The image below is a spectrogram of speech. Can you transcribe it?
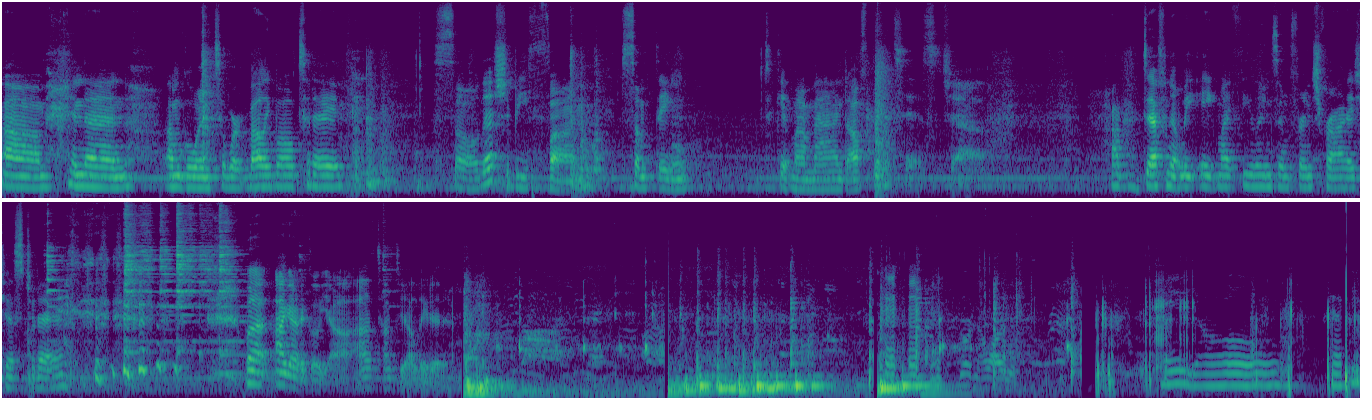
Um, and then I'm going to work volleyball today. So that should be fun. Something to get my mind off the test, child. I definitely ate my feelings in french fries yesterday. but I gotta go, y'all. I'll talk to y'all later. How are you? Hey, y'all. Happy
